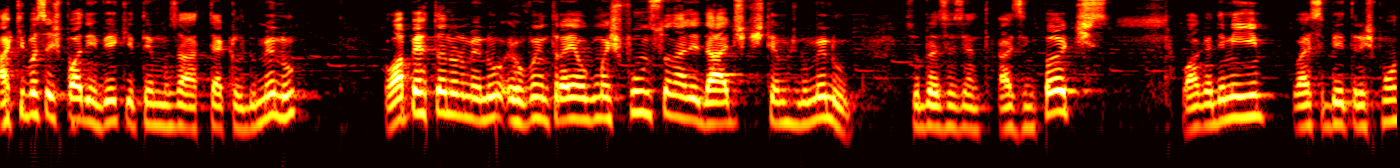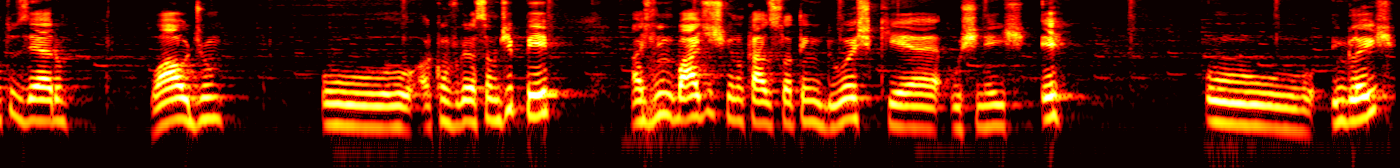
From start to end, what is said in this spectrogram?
Aqui vocês podem ver que temos a tecla do menu. Eu apertando no menu, eu vou entrar em algumas funcionalidades que temos no menu, sobre as, as inputs, o HDMI, o USB 3.0, o áudio, o, a configuração de IP, as linguagens, que no caso só tem duas, que é o chinês e o inglês,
